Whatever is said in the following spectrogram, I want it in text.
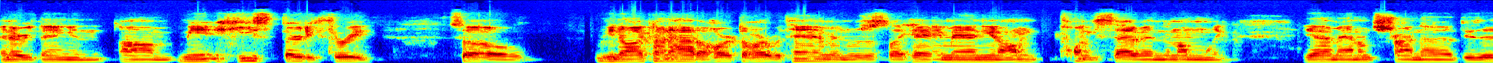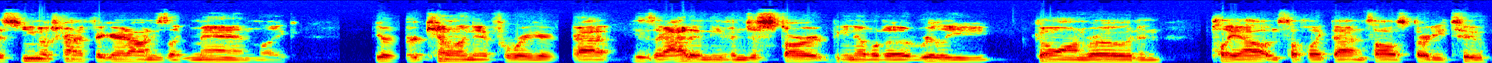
and everything. And um, me, he's 33, so you know, I kind of had a heart to heart with him and was just like, hey man, you know, I'm 27 and I'm like, yeah man, I'm just trying to do this, you know, trying to figure it out. And he's like, man, like you're killing it for where you're at. He's like, I didn't even just start being able to really go on road and play out and stuff like that until I was 32.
